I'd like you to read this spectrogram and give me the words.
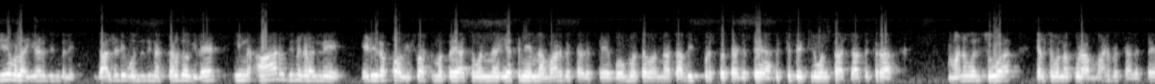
ಕೇವಲ ಏಳು ದಿನದಲ್ಲಿ ಆಲ್ರೆಡಿ ಒಂದು ದಿನ ಕಳೆದೋಗಿದೆ. ಇನ್ನು ಆರು ದಿನಗಳಲ್ಲಿ ಯಡಿಯೂರಪ್ಪ ವಿಶ್ವಾಸ ಮತ ಯಾಚವನ್ನ, ಯಾಚನೆಯನ್ನ ಮಾಡ್ಬೇಕಾಗತ್ತೆ, ಬಹುಮತವನ್ನ ಸಾಬೀತುಪಡಿಸಬೇಕಾಗತ್ತೆ. ಅದಕ್ಕೆ ಬೇಕಿರುವಂತಹ ಶಾಸಕರ ಮನವೊಲಿಸುವ ಕೆಲಸವನ್ನ ಕೂಡ ಮಾಡ್ಬೇಕಾಗತ್ತೆ.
